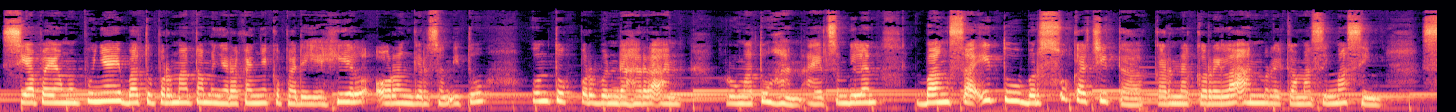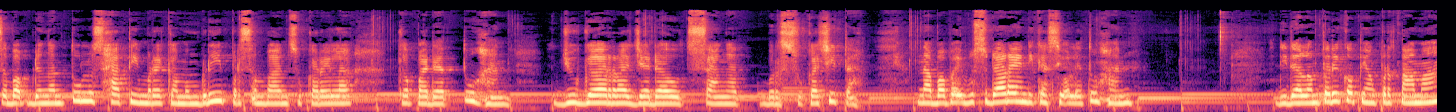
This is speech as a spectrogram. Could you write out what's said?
Siapa yang mempunyai batu permata menyerahkannya kepada Yehil orang Gerson itu untuk perbendaharaan rumah Tuhan. Ayat 9, bangsa itu bersuka cita karena kerelaan mereka masing-masing, sebab dengan tulus hati mereka memberi persembahan sukarela kepada Tuhan. Juga Raja Daud sangat bersuka cita. Nah, Bapak Ibu Saudara yang dikasih oleh Tuhan, di dalam perikop yang pertama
